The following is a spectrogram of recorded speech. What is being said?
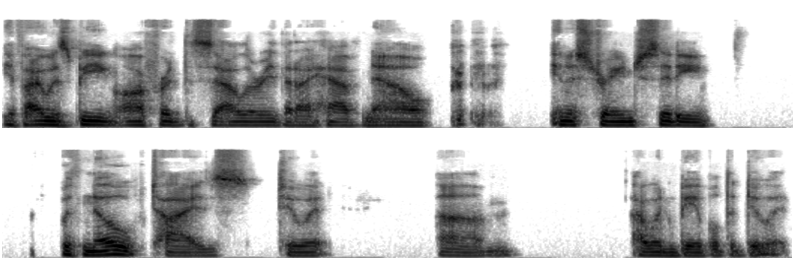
if I was being offered the salary that I have now in a strange city with no ties to it, um, I wouldn't be able to do it.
